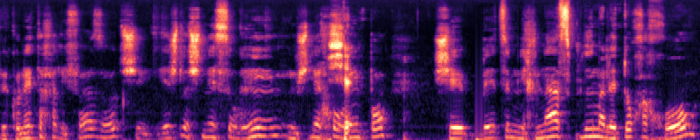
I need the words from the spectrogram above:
וקונה את החליפה הזאת, שיש לה שני סוגרים עם שני חורים פה, שבעצם נכנס פנימה לתוך החור,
